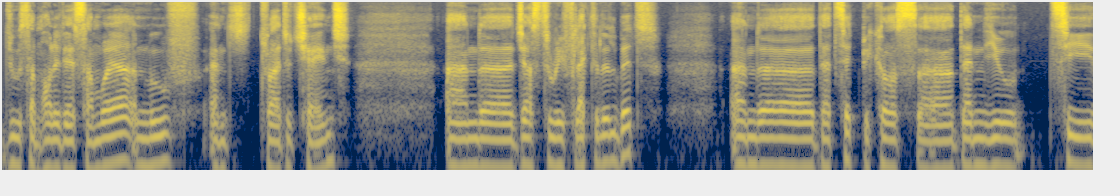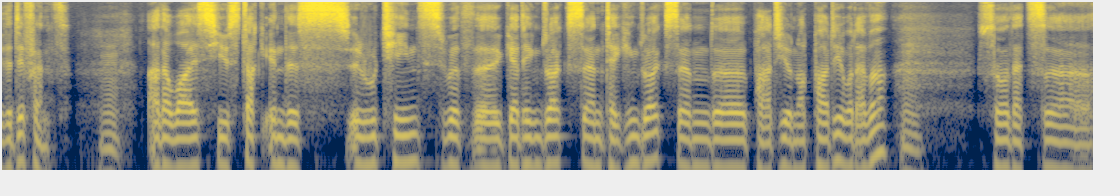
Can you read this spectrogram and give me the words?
do some holiday somewhere and move and try to change. And uh, just to reflect a little bit. And uh, that's it because uh, then you see the difference otherwise you're stuck in this routines with uh, getting drugs and taking drugs and uh, party or not party or whatever. So that's uh,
